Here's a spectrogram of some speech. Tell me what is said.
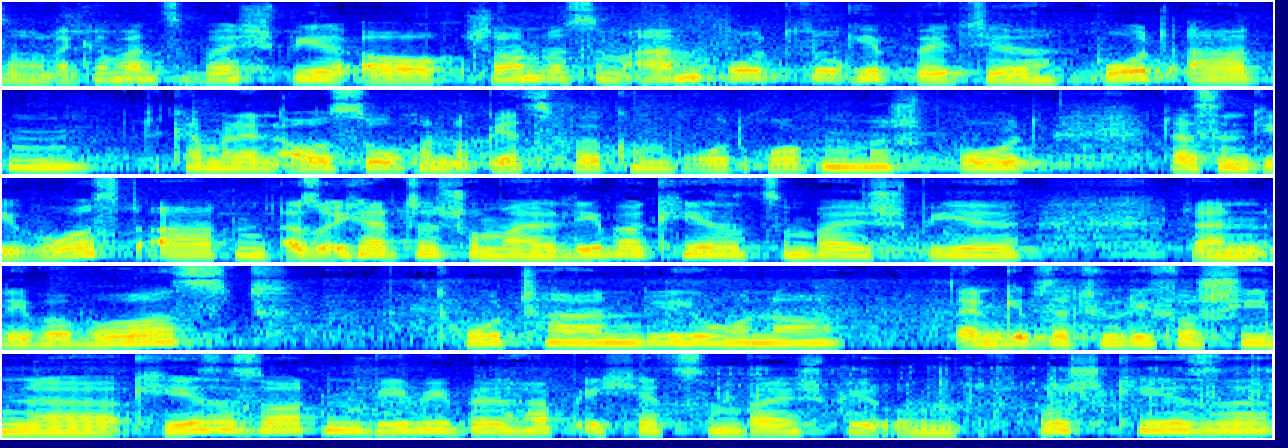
So, da kann man zum Beispiel auch schauen, was es im Abendbrot so gibt, welche Brotarten. Da kann man dann aussuchen, ob jetzt Vollkornbrot, Roggenmischbrot. Das sind die Wurstarten. Also ich hatte schon mal Leberkäse zum Beispiel, dann Leberwurst, Truthahn, Leona. Dann gibt es natürlich verschiedene Käsesorten. Babybell habe ich jetzt zum Beispiel und Frischkäse.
